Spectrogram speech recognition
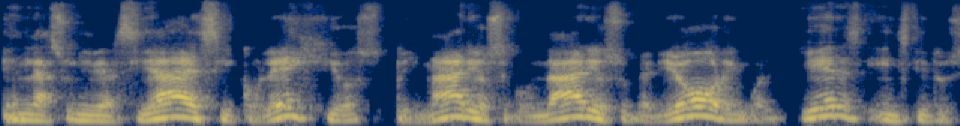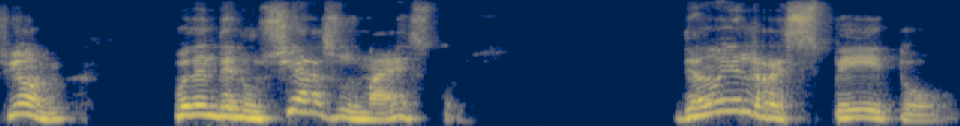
en las universidades y colegios, primario, secundario, superior, en cualquier institución, pueden denunciar a sus maestros. Ya no hay el respeto,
